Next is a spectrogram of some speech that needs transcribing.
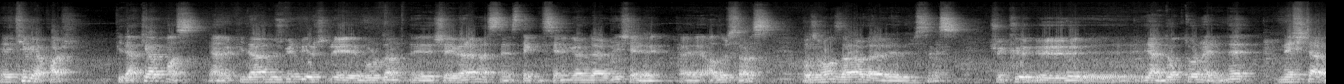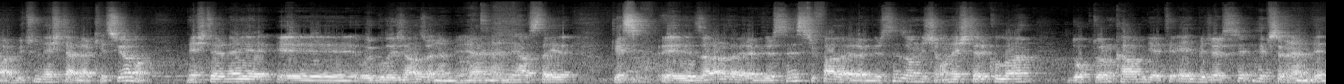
e, kim yapar? Plak yapmaz. Yani plağa düzgün bir e, buradan e, şey veremezseniz, teknisyenin gönderdiği şeyi e, alırsanız o zaman zarar da verebilirsiniz. Çünkü e, yani doktorun elinde neşter var. Bütün neşterler kesiyor ama neşteri nereye e, uygulayacağınız önemli. Yani hani hastayı kesip e, zarar da verebilirsiniz, şifa da verebilirsiniz. Onun için o neşteri kullanan doktorun kabiliyeti, el becerisi hepsi önemli.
